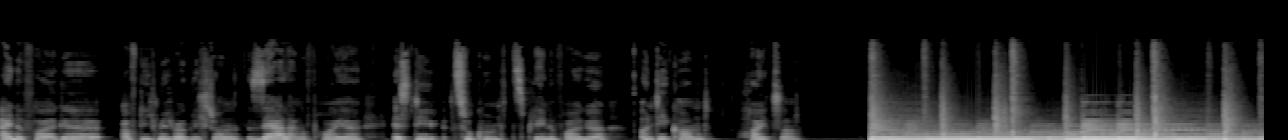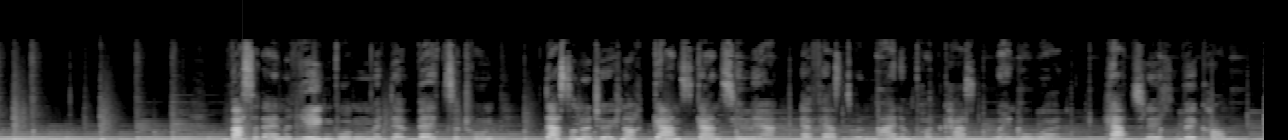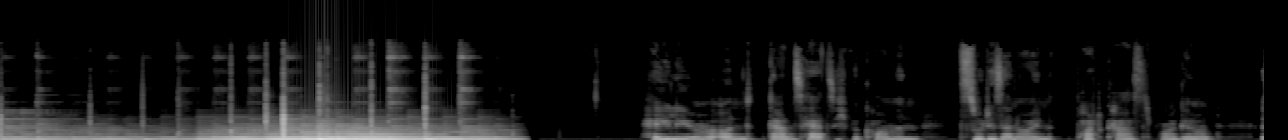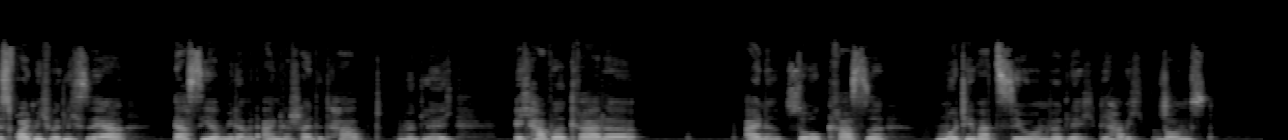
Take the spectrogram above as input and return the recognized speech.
Eine Folge, auf die ich mich wirklich schon sehr lange freue, ist die Zukunftspläne-Folge und die kommt heute. Was hat ein Regenbogen mit der Welt zu tun? Das und natürlich noch ganz, ganz viel mehr erfährst du in meinem Podcast Rainbow World. Herzlich willkommen! Herzlich willkommen zu dieser neuen Podcast-Folge. Es freut mich wirklich sehr, dass ihr wieder mit eingeschaltet habt. Wirklich. Ich habe gerade eine so krasse Motivation, wirklich, die habe ich sonst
